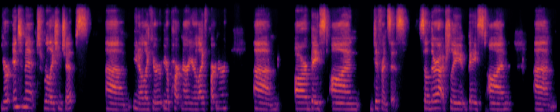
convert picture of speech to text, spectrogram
your intimate relationships, um, you know, like your your partner, your life partner, um, are based on differences. So they're actually based on um,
